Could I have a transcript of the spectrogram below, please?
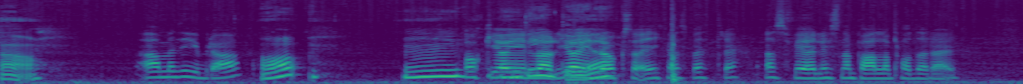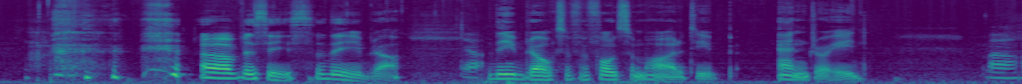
Ja. Ja, men det är ju bra. ja. Mm, Och jag gillar, jag gillar också Acast bättre. Alltså för jag lyssnar på alla poddar där. Ja, precis. Så det är ju bra. Ja. Det är ju bra också för folk som har typ Android. Ja.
